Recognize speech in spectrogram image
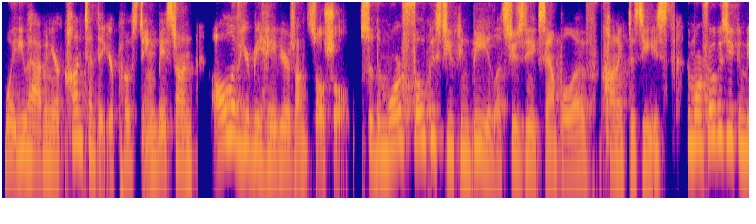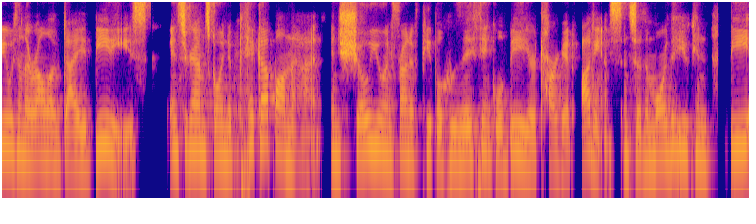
what you have in your content that you're posting, based on all of your behaviors on social. So the more focused you can be, let's use the example of chronic disease, the more focused you can be within the realm of diabetes Instagram's going to pick up on that and show you in front of people who they think will be your target audience. And so the more that you can be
